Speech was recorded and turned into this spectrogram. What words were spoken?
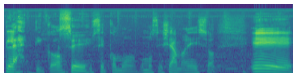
plástico. Sí. No sé cómo, cómo se llama eso. Eh,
